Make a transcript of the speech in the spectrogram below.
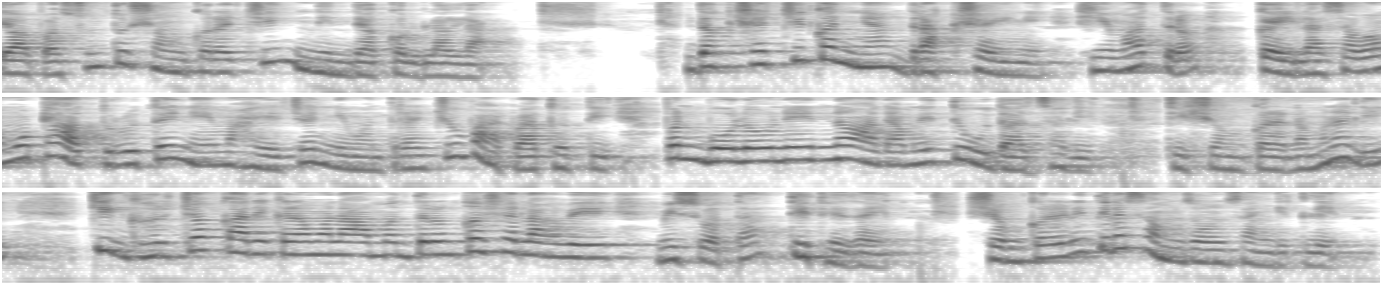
तेव्हापासून तो शंकराची निंदा करू लागला. दक्षाची कन्या द्राक्षायणी. ही मात्र कैलासावा मोठ्या आतुरतेने माहेरच्या निमंत्रणाची वाट पाहत होती. पण बोलवणे न आल्यामुळे ती उदास झाली. ती शंकराला म्हणाली की घरच्या कार्यक्रमाला आमंत्रण कशाला हवे? मी स्वतः तिथे जाईन. शंकराने तिला समजावून सांगितले.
